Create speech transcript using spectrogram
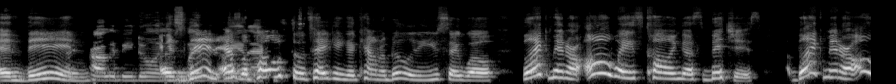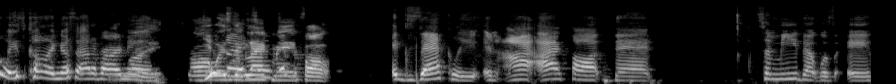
and then probably be doing and then as opposed to taking accountability you say well black men are always calling us bitches. Black men are always calling us out of our right. names it's always the black man fault. Exactly. And i i thought that to me that was a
